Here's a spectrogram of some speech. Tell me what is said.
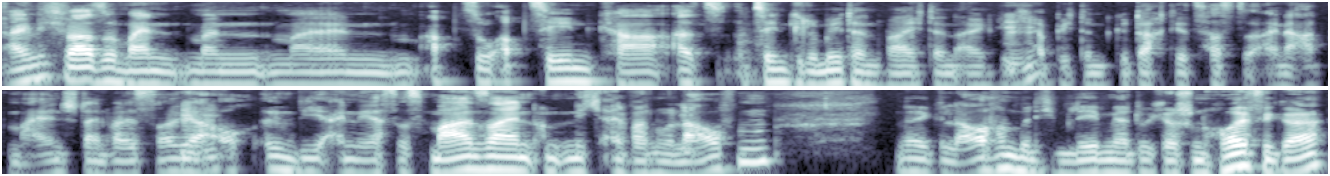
eigentlich war so mein, mein, mein, ab so ab 10 K, als 10 Kilometern war ich dann eigentlich, Mhm. habe ich dann gedacht, jetzt hast du eine Art Meilenstein, weil es soll ja Mhm. auch irgendwie ein erstes Mal sein und nicht einfach nur laufen. Weil gelaufen bin ich im Leben ja durchaus schon häufiger,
